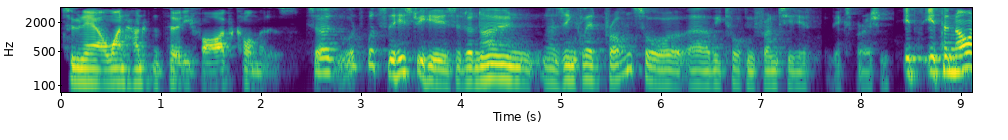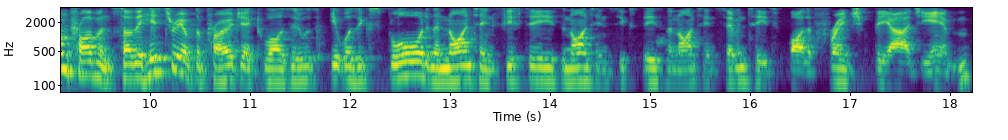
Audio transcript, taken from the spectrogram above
to now 135 kilometres. So, what's the history here? Is it a known zinc lead province, or are we talking frontier exploration? It's it's a known province. So the history of the project was it was it was explored in the 1950s, the 1960s, and the 1970s by the French BRGM,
